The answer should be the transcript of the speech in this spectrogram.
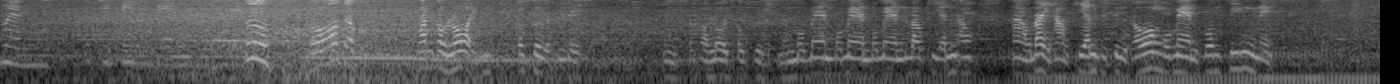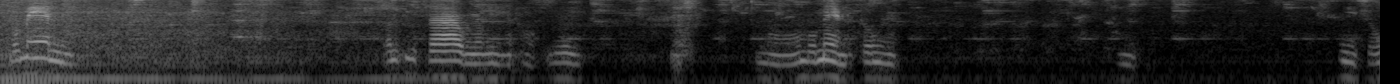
เหมือนปีปีแดงเออขอแต่พันเก้าร้อยนี่ก็เกิดนี่เลยอืมพันเก้าร้อยเขาเกิดนั่นโมแมนโมแมนโมแมนเราเขียนเอาห่าวได้ห่าวเขียนสื่อๆท้องโมแมนความจริงนี่โมแมนนี่วันที่เศร้าอย่างนี้ออกเลยหมอโมแมนตรงนี้ นี่สอง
